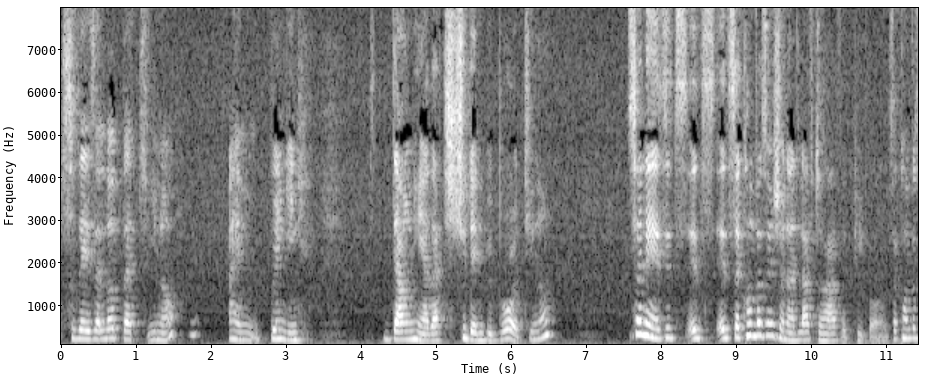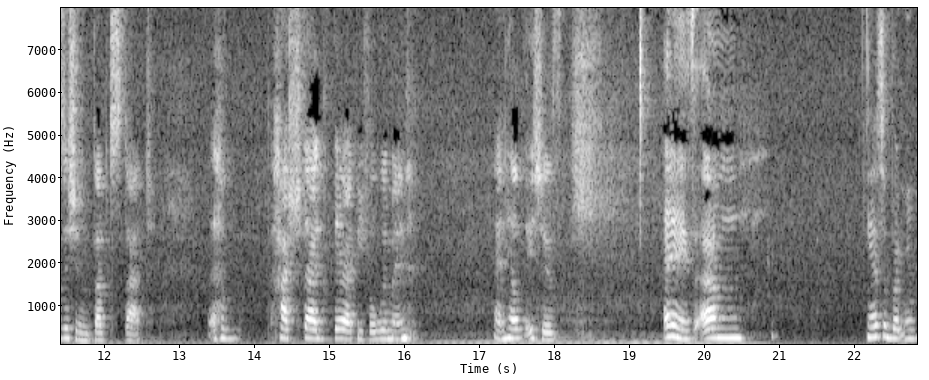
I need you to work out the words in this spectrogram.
so there's a lot that you know i'm bringing down here that shouldn't be brought you know so anyways it's it's it's a conversation i'd love to have with people it's a conversation that's that uh, hashtag therapy for women and health issues anyways um he also brought me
